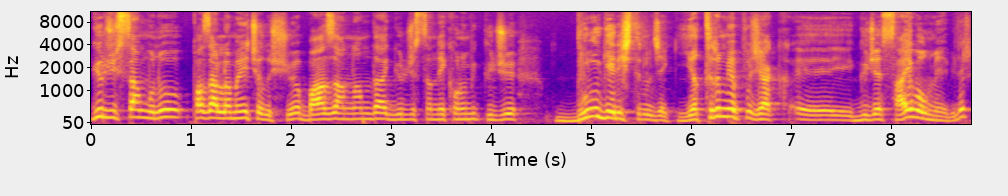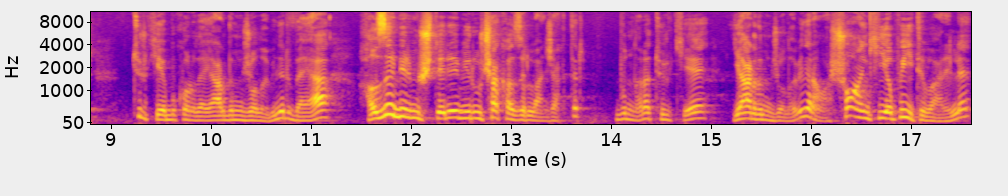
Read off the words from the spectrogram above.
Gürcistan bunu pazarlamaya çalışıyor. Bazı anlamda Gürcistan'ın ekonomik gücü bunu geliştirilecek, yatırım yapacak e, güce sahip olmayabilir. Türkiye bu konuda yardımcı olabilir veya hazır bir müşteriye bir uçak hazırlanacaktır. Bunlara Türkiye yardımcı olabilir ama şu anki yapı itibariyle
